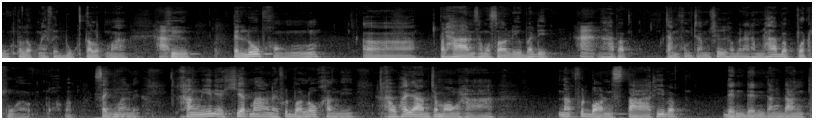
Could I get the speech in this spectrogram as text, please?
มุกตลกใน Facebook ตลกมากครับคือเป็นรูปของเออประธานสโมสรเรียลมาดริดฮะนะครับแบบจำผมจำชื่อเขาไม่ได้ทำท่าแบบปวดหัวแบบเซ็งมากเลยครั้งนี้เนี่ยเครียดมากในฟุตบอลโลกครั้งนี้ เขาพยายามจะมองหา นักฟุตบอลสตาร์ที่แบบเด่นๆ ดัง ๆ เ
